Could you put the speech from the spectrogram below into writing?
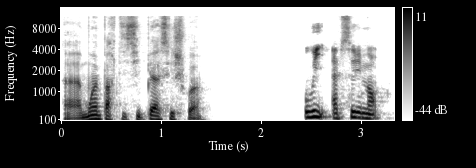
a moins participé à ces choix. Oui, absolument.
